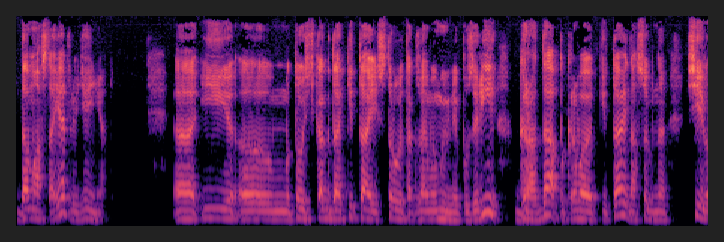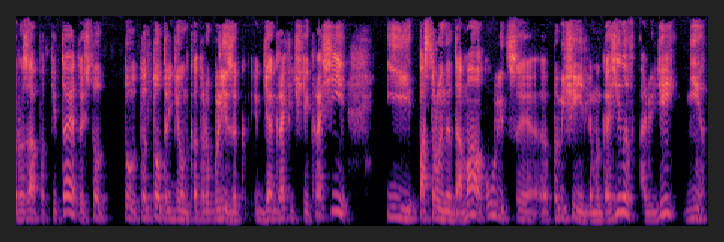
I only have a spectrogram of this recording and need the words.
Дома стоят, людей нет. Э, и, эм, то есть, когда Китай строит так называемые мыльные пузыри, города покрывают Китай, особенно северо-запад Китая, то есть тот, тот, тот регион, который близок географически к России, и построены дома, улицы, э, помещения для магазинов, а людей нет.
